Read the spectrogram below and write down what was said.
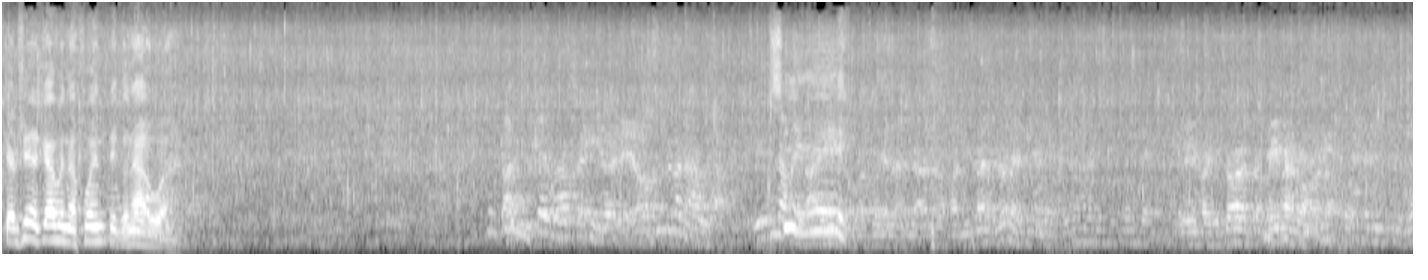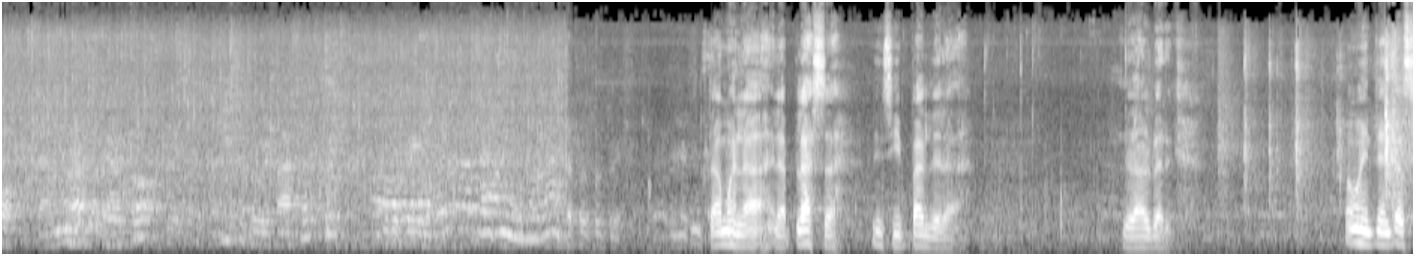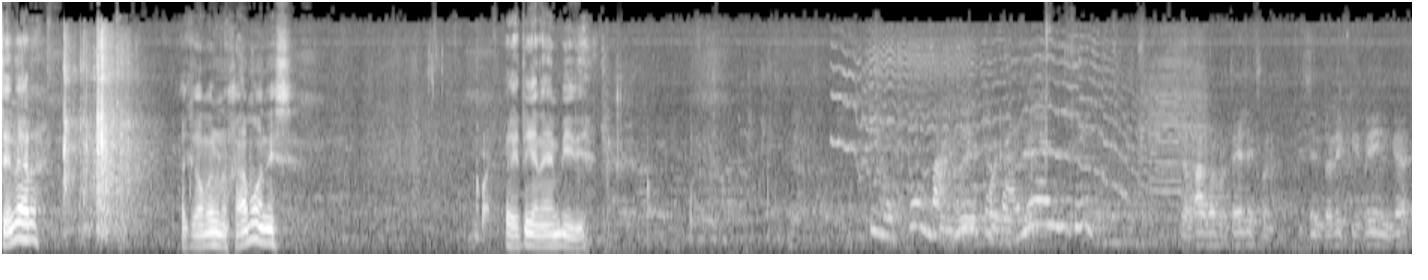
que al fin y al cabo es una fuente con agua. Sí, estamos en la, en la plaza principal de la, de la alberca. Vamos a intentar cenar, a comer unos jamones, para que tengan envidia. Y después un bañito caliente. Los hago por teléfono, diciéndole que venga.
